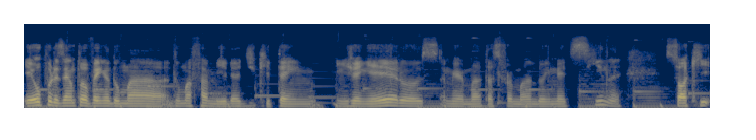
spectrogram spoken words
Eu, por exemplo, eu venho de uma, de uma família de que tem engenheiros, a minha irmã está se formando em medicina, só que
